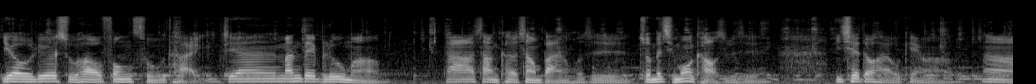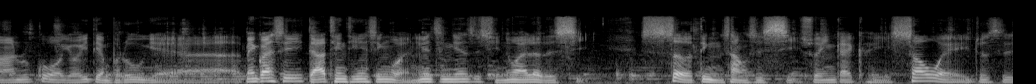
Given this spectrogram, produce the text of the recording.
有六月十五号风俗台，今天 Monday Blue 吗？大家上课、上班，或是准备期末考，是不是？一切都还 OK 吗？那如果有一点 Blue 也没关系，等下听听新闻，因为今天是喜怒哀乐的喜，设定上是喜，所以应该可以稍微就是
